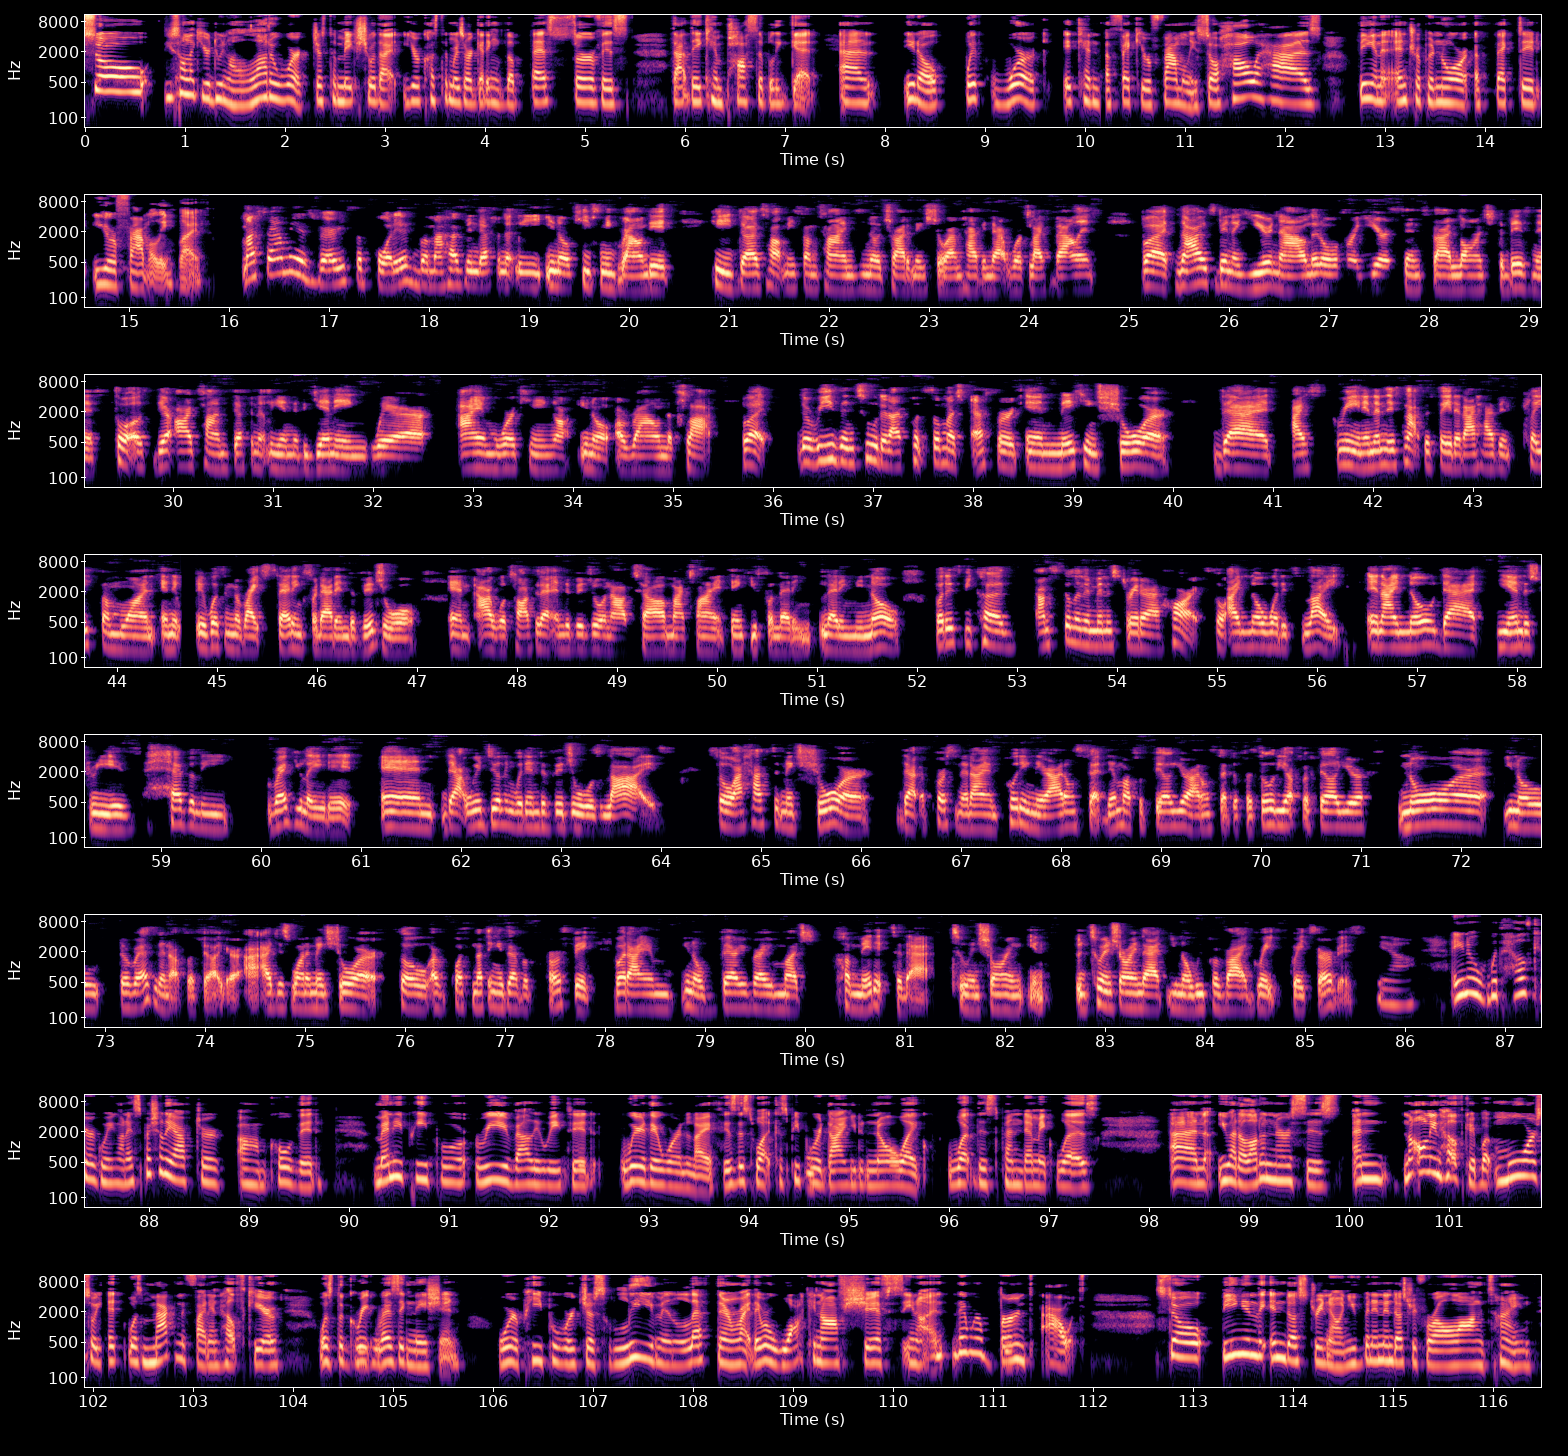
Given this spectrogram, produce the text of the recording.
So you sound like you're doing a lot of work just to make sure that your customers are getting the best service that they can possibly get. And, you know, with work, it can affect your family. So how has being an entrepreneur affected your family life? My family is very supportive, but my husband definitely, you know, keeps me grounded. He does help me sometimes, you know, try to make sure I'm having that work life balance. But now it's been a year now, a little over a year since I launched the business. So uh, there are times definitely in the beginning where I am working, uh, you know, around the clock. But the reason too that I put so much effort in making sure that I screen, and then it's not to say that I haven't placed someone and it, it wasn't the right setting for that individual. And I will talk to that individual and I'll tell my client, thank you for letting, letting me know. But it's because I'm still an administrator at heart. So I know what it's like. And I know that the industry is heavily regulated and that we're dealing with individuals' lives. So I have to make sure that a person that I am putting there, I don't set them up for failure. I don't set the facility up for failure, nor, you know, the resident up for failure. I, I just want to make sure. So of course, nothing is ever perfect, but I am, you know, very, very much committed to that, to ensuring, you know, to ensuring that, you know, we provide great, great service. Yeah. And, you know, with healthcare going on, especially after um, COVID, many people reevaluated where they were in life. Is this what? Because people were dying. You didn't know like what this pandemic was. And you had a lot of nurses and not only in healthcare, but more so it was magnified in healthcare was the great resignation where people were just leaving left and right. They were walking off shifts, you know, and they were burnt out. So being in the industry now, and you've been in industry for a long time,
